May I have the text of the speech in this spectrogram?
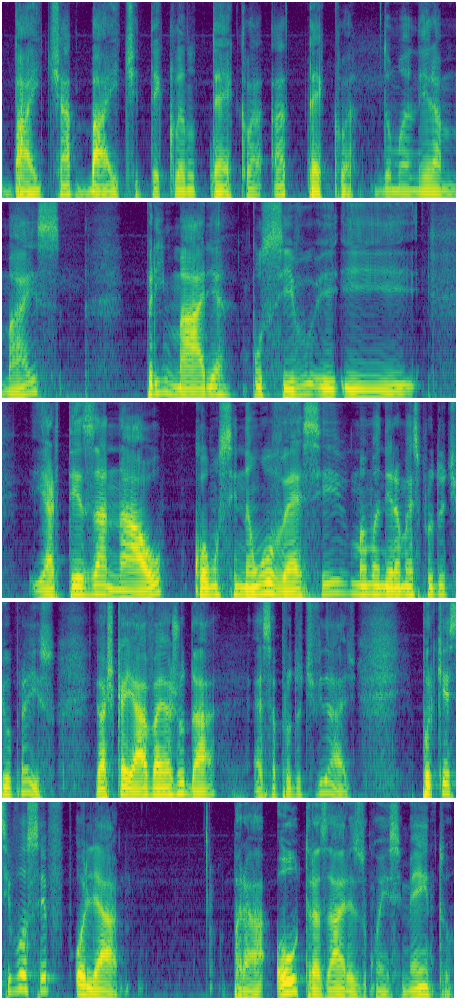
byte a byte, teclando tecla a tecla, da maneira mais primária possível e, e, e artesanal, como se não houvesse uma maneira mais produtiva para isso. Eu acho que a IA vai ajudar essa produtividade. Porque se você olhar para outras áreas do conhecimento,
